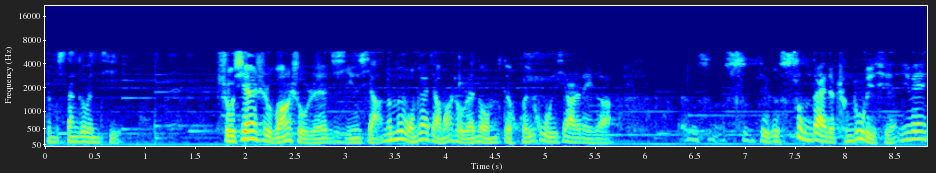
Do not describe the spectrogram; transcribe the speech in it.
这么三个问题。首先是王守仁及其影响。那么我们要讲王守仁呢，我们得回顾一下那个呃宋宋这个宋代的程朱理学，因为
